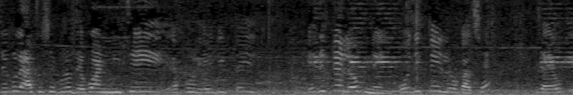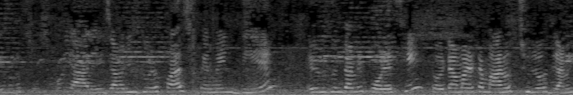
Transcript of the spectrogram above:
যেগুলো আছে সেগুলো দেবো। আর নিচেই এখন এই দিকটাই এই লোক নেই ওই দিকটাই লোক আছে। যাই হোক এগুলো শেষ করি। আর এই যে আমার ইউটিউবে ফার্স্ট পেমেন্ট দিয়ে এগুলো কিন্তু আমি করেছি। তো এটা আমার একটা মানত ছিল যে আমি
